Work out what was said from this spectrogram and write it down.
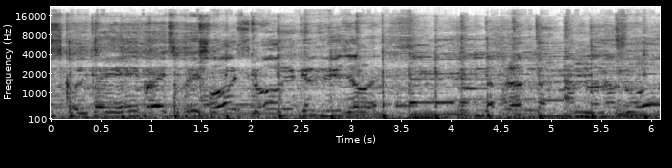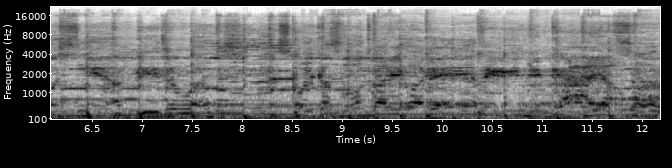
Сколько ей пройти пришлось, сколько видела. Доброта, она на злость не обиделась. Сколько зло творила бед и не каяться.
